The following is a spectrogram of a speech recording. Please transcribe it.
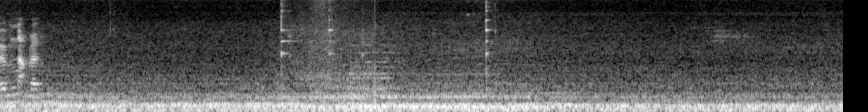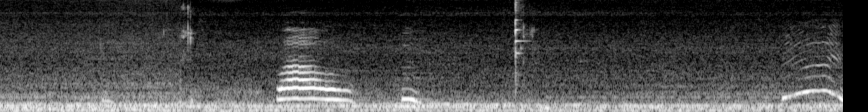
Hmm. enak kan Wow. Hmm. Hmm.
